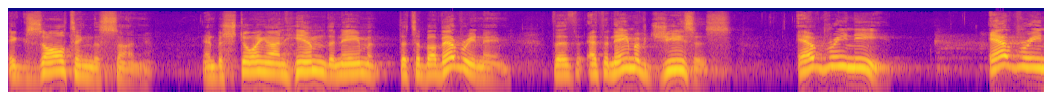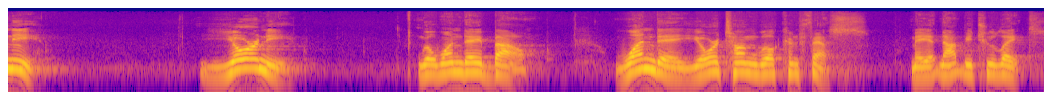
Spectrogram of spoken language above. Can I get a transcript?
exalting the Son and bestowing on him the name that's above every name. The, at the name of Jesus, Every knee, every knee, your knee will one day bow. One day your tongue will confess, may it not be too late,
